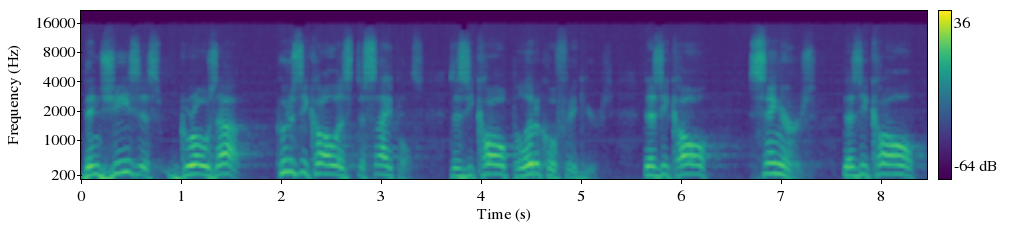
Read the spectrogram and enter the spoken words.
Then Jesus grows up. Who does he call his disciples? Does he call political figures? Does he call singers? Does he call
